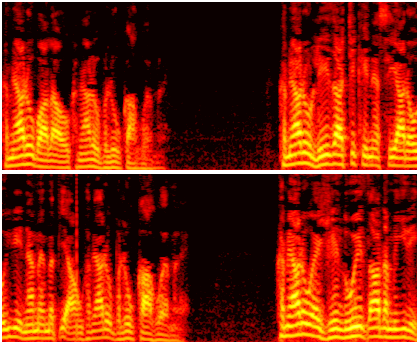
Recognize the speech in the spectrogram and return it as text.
ခမားတို့ဘာသာကိုခမားတို့ဘယ်လိုကာကွယ်မလဲခမားတို့လေးစားချစ်ခင်တဲ့ဆရာတော်ကြီးတွေနာမည်မပြတ်အောင်ခမားတို့ဘယ်လိုကာကွယ်မလဲခမားတို့ရဲ့ရင်သွေးသားသမီးတွေ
